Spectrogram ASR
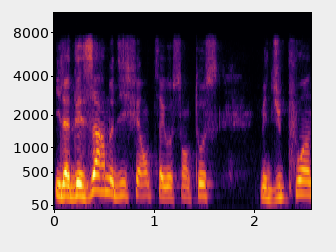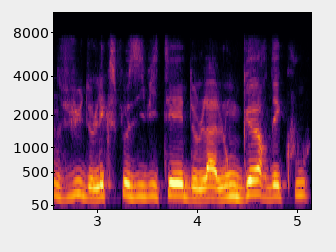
Il a des armes différentes, Thiago Santos, mais du point de vue de l'explosivité, de la longueur des coups,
